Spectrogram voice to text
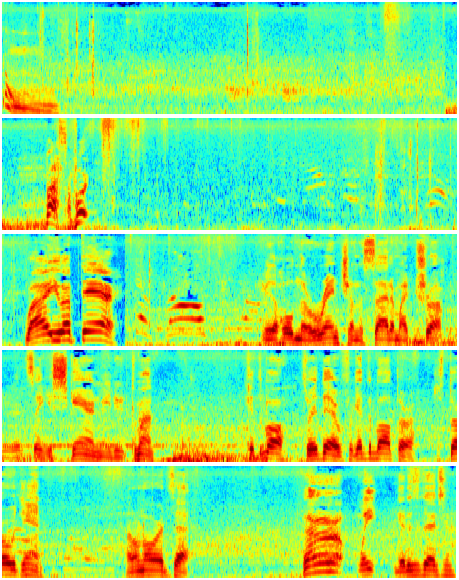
Hmm. Bus, abort! Why are you up there? You're holding a wrench on the side of my truck. It's like you're scaring me, dude. Come on. Get the ball. It's right there. Forget the ball thrower. Just throw it with your hand. I don't know where it's at. No, no, no. Wait. Get his attention.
